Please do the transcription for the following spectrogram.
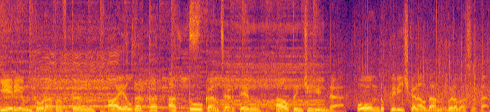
Керим Тураповдун Айылга кат аттуу концертин 6 июнда Коомдук биринчи каналдан көрө аласыздар.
